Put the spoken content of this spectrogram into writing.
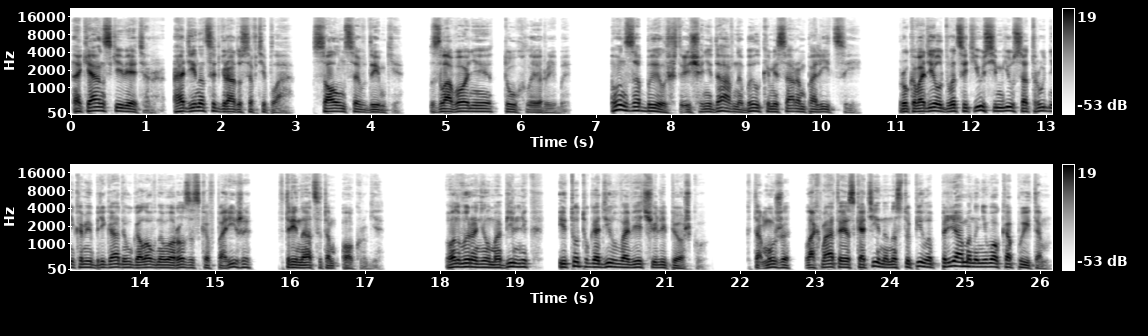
Океанский ветер, 11 градусов тепла, солнце в дымке, зловоние тухлой рыбы. Он забыл, что еще недавно был комиссаром полиции, руководил 27 сотрудниками бригады уголовного розыска в Париже в 13 округе. Он выронил мобильник, и тот угодил в овечью лепешку. К тому же лохматая скотина наступила прямо на него копытом,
